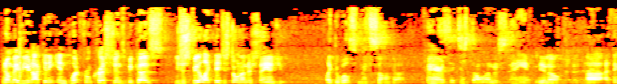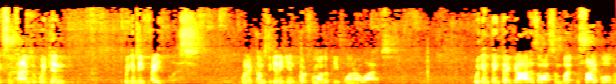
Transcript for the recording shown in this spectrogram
you know, maybe you're not getting input from Christians because you just feel like they just don't understand you. Like the Will Smith song, uh, parents, they just don't understand, you know. Uh, I think sometimes we can, we can be faithless when it comes to getting input from other people in our lives. We can think that God is awesome, but disciples,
